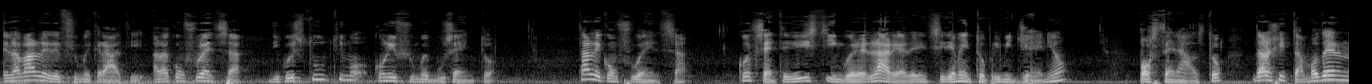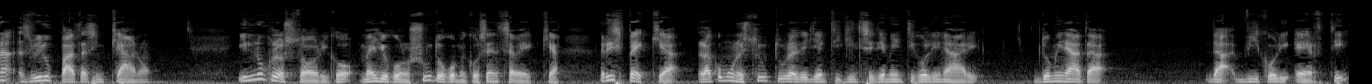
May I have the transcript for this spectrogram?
nella valle del fiume Crati, alla confluenza di quest'ultimo con il fiume Busento. Tale confluenza consente di distinguere l'area dell'insediamento primigenio, posta in alto, dalla città moderna sviluppatasi in piano il nucleo storico, meglio conosciuto come Cosenza Vecchia, rispecchia la comune struttura degli antichi insediamenti collinari, dominata da vicoli erti,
